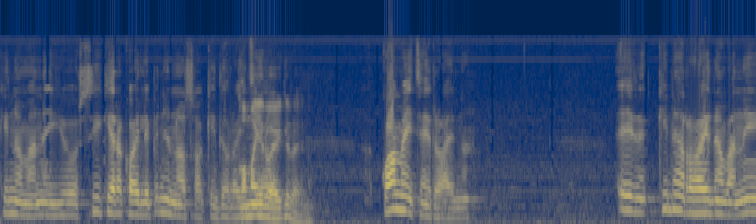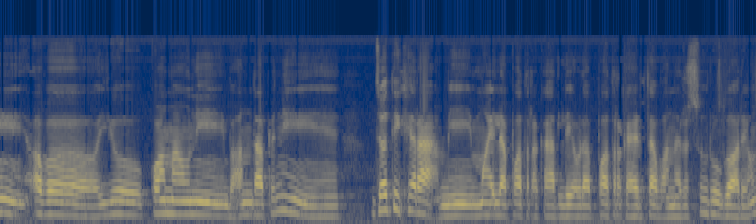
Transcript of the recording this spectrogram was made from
किनभने यो सिकेर कहिले पनि नसकिँदो रहेछ। कमाइरह्यो कि रहेन? कमाइ चाहिँ रहेन। ए किन रहेन भने अब यो कमाउने भन्दा पनि जतिखेर हामी महिला पत्रकारले एउटा पत्रकारिता भनेर सुरु गऱ्यौँ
